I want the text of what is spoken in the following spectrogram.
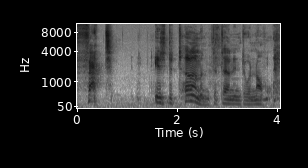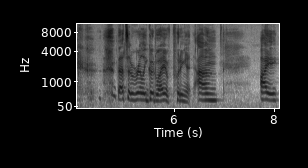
fact is determined to turn into a novel. That's a really good way of putting it. Um, I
